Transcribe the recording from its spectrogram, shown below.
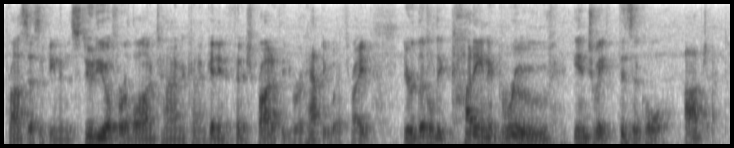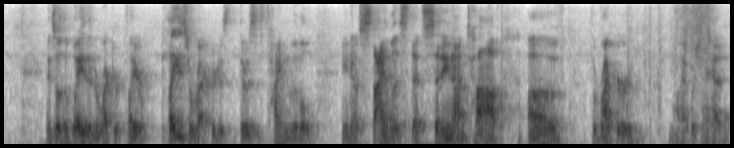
process of being in the studio for a long time and kind of getting a finished product that you were happy with, right? You're literally cutting a groove into a physical object. And so the way that a record player plays a record is that there's this tiny little, you know, stylus that's sitting on top of the record. I wish I had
